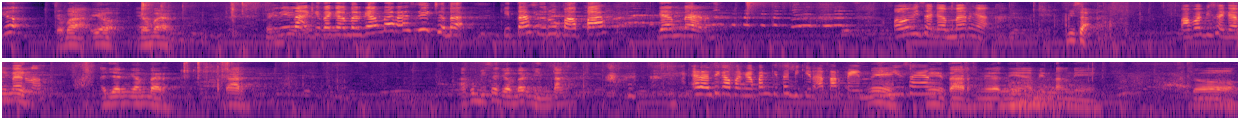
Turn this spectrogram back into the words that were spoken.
Yuk. Coba, yuk, gambar. Sini nak, kita gambar-gambar asik coba. Kita suruh papa gambar. Oh bisa gambar nggak? Bisa. Papa bisa gambar Ini. loh. Ajarin gambar. Tar. Aku bisa gambar bintang. Eh nanti kapan-kapan kita bikin atar painting Nih, nih sayang. nih tar, lihat nih ya bintang nih. Tuh.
